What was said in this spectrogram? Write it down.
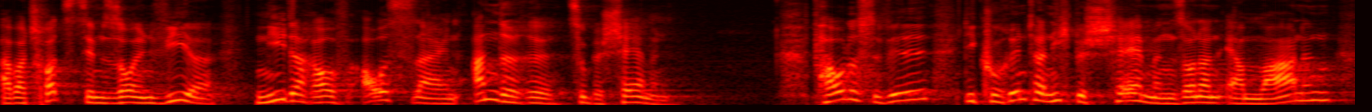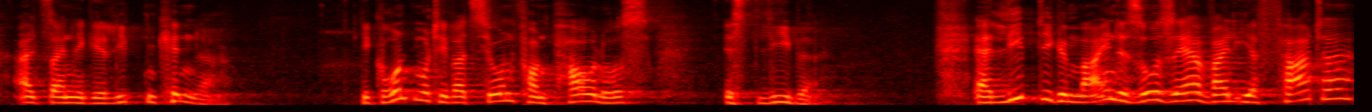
Aber trotzdem sollen wir nie darauf aus sein, andere zu beschämen. Paulus will die Korinther nicht beschämen, sondern ermahnen als seine geliebten Kinder. Die Grundmotivation von Paulus ist Liebe. Er liebt die Gemeinde so sehr, weil ihr Vater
